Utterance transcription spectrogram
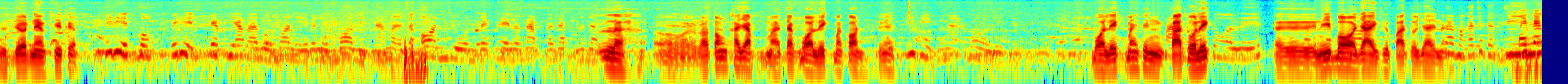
สุดยอดแนวคิดครับ พิธีบอกพิธีเปรียบเทียบแล้วหลวงบ่อนี้เป็นหลวงบ่อลิกนะมันจะอ่อนโยนไปในระดับระดับระดับเหรอเออเราต้องขยับมาจากบ่อเล็กมาก่อนหรือไงพิธีมันน่ะบ่อลิกเนี่ยบ่อเล็กไม่ถึงปลาตัวเล็ก ตัวเล็กเออ นี่บ่อใหญ่คือปลาตัวใหญ่นะ แต่มันก็จะกระจี้ไปนั่ง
